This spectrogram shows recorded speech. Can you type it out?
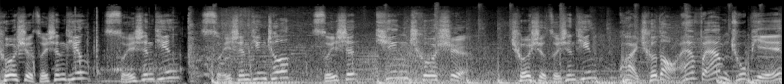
车市随身听，随身听，随身听车，随身听车市，车市随身听，快车道 FM 出品。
